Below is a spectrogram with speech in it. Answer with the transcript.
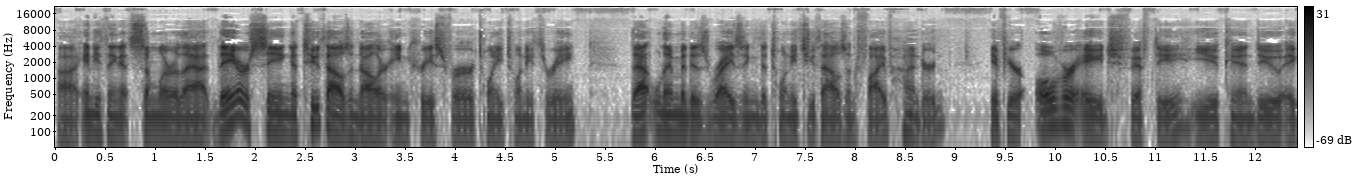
uh, anything that's similar to that. They are seeing a $2,000 increase for 2023. That limit is rising to 22,500. If you're over age 50, you can do a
